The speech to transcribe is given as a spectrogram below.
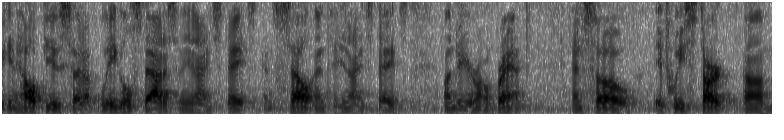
we can help you set up legal status in the United States and sell into the United States under your own brand. And so if we start um,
